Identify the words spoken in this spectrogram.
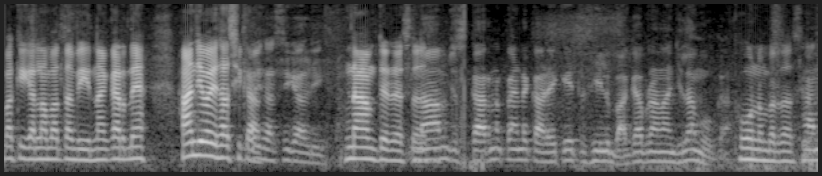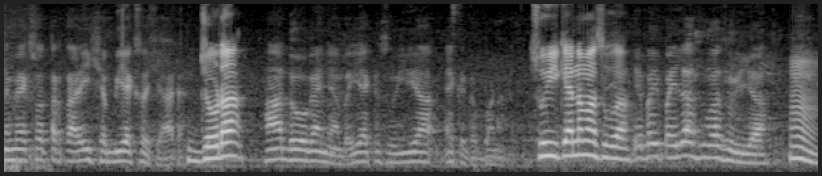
ਬਾਕੀ ਗੱਲਾਂ ਬਾਤਾਂ ਵੀਰ ਨਾਲ ਕਰਦੇ ਆ ਹਾਂਜੀ ਬਾਈ ਸਤਿ ਸ਼੍ਰੀ ਅਕਾਲ। ਸਤਿ ਸ਼੍ਰੀ ਅਕਾਲ ਜੀ। ਨਾਮ ਤੇ ਐਡਰੈਸ ਨਾਮ ਜਸਕਰਨ ਪਿੰਡ ਕਾਲੇ ਕੇ ਤਹਿਸੀਲ ਬਾਗਾ ਪੁਰਾਣਾ ਜ਼ਿਲ੍ਹਾ ਮੋਗਾ। ਫੋਨ ਨੰਬਰ ਦੱਸ 98143 26166 ਜੋੜਾ। ਹਾਂ ਦੋ ਗਾਈਆਂ ਬਈ ਇੱਕ ਸੂਈ ਆ ਇੱਕ ਗੱਬਣ ਆ। ਸੂਈ ਕਹਿੰਦਾ ਸੂਆ? ਇਹ ਬਈ ਪਹਿਲਾ ਸੂਆ ਸੂਈ ਆ। ਹੂੰ।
